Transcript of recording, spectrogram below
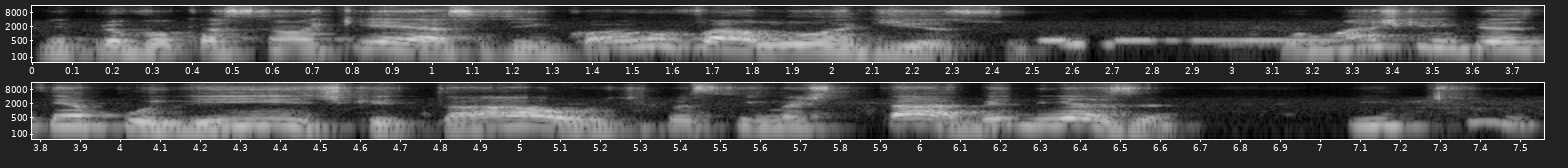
minha provocação aqui é essa, assim, qual é o valor disso? Por mais que a empresa tenha política e tal, tipo assim, mas tá, beleza. Em que,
